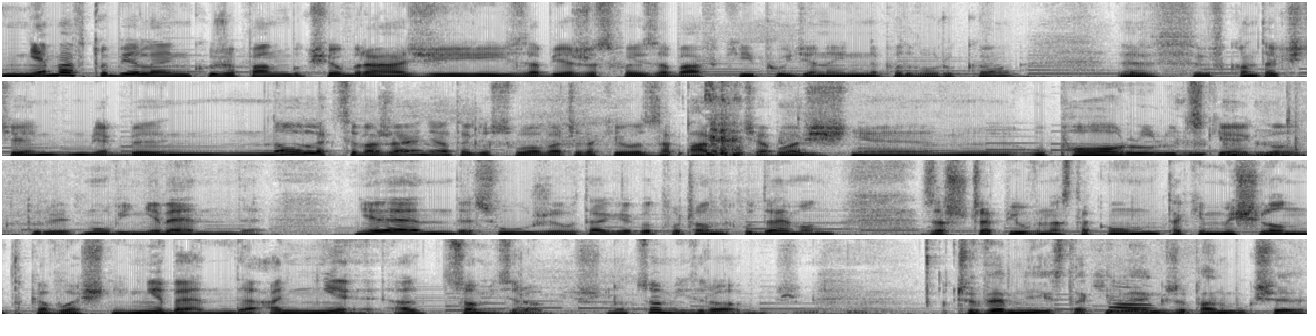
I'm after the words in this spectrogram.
Nie ma w tobie lęku, że Pan Bóg się obrazi i zabierze swoje zabawki i pójdzie na inne podwórko? E, w, w kontekście jakby no, lekceważenia tego słowa, czy takiego zaparcia właśnie, uporu ludzkiego, który mówi nie będę, nie będę służył, tak jak od początku demon zaszczepił w nas taką, takie myślątka właśnie, nie będę, a nie, ale co mi zrobisz? No co mi zrobisz? Czy we mnie jest taki lęk, że Pan Bóg się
